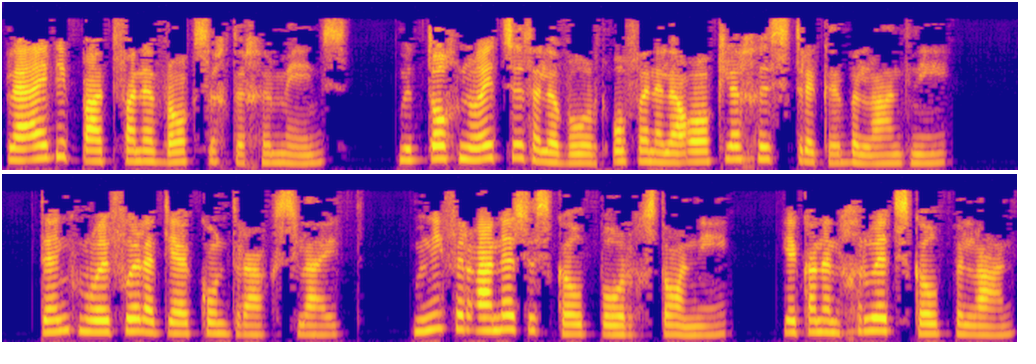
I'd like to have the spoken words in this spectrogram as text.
Blij die pad van een wrokzuchtige mens. Moet toch nooit soos hulle word of in hulle akelige strikke beland nie. Denk mooi voordat jy contract sluit. Moet nie vir anders een skuldborg staan nie. Jy kan een groot skuld beland.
